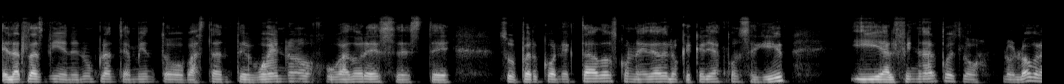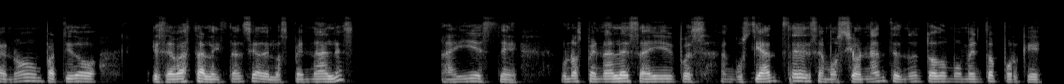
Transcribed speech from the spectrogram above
el Atlas viene en un planteamiento bastante bueno, jugadores este, súper conectados con la idea de lo que querían conseguir y al final pues lo, lo logran, ¿no? Un partido que se va hasta la instancia de los penales ahí este, unos penales ahí pues angustiantes, emocionantes, ¿no? En todo momento porque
